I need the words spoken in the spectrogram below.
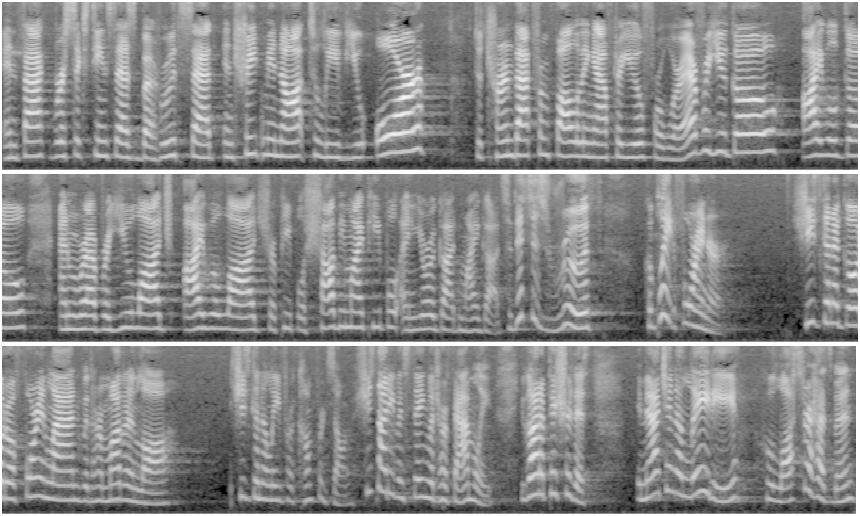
In fact, verse 16 says, But Ruth said, Entreat me not to leave you or to turn back from following after you, for wherever you go, I will go, and wherever you lodge, I will lodge. Your people shall be my people, and your God my God. So this is Ruth, complete foreigner. She's going to go to a foreign land with her mother in law. She's going to leave her comfort zone. She's not even staying with her family. You got to picture this. Imagine a lady who lost her husband,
